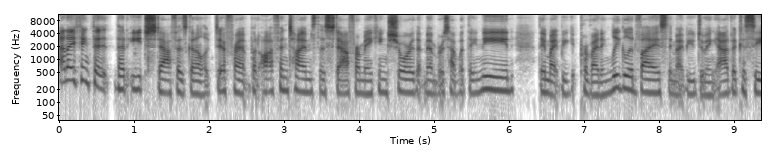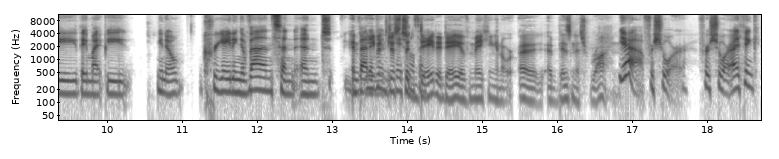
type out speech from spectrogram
And I think that that each staff is going to look different, but oftentimes the staff are making sure that members have what they need. They might be providing legal advice, they might be doing advocacy, they might be, you know, creating events and and, and even just the day to day of making an a, a, business run. Yeah, for sure, for sure. I think,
